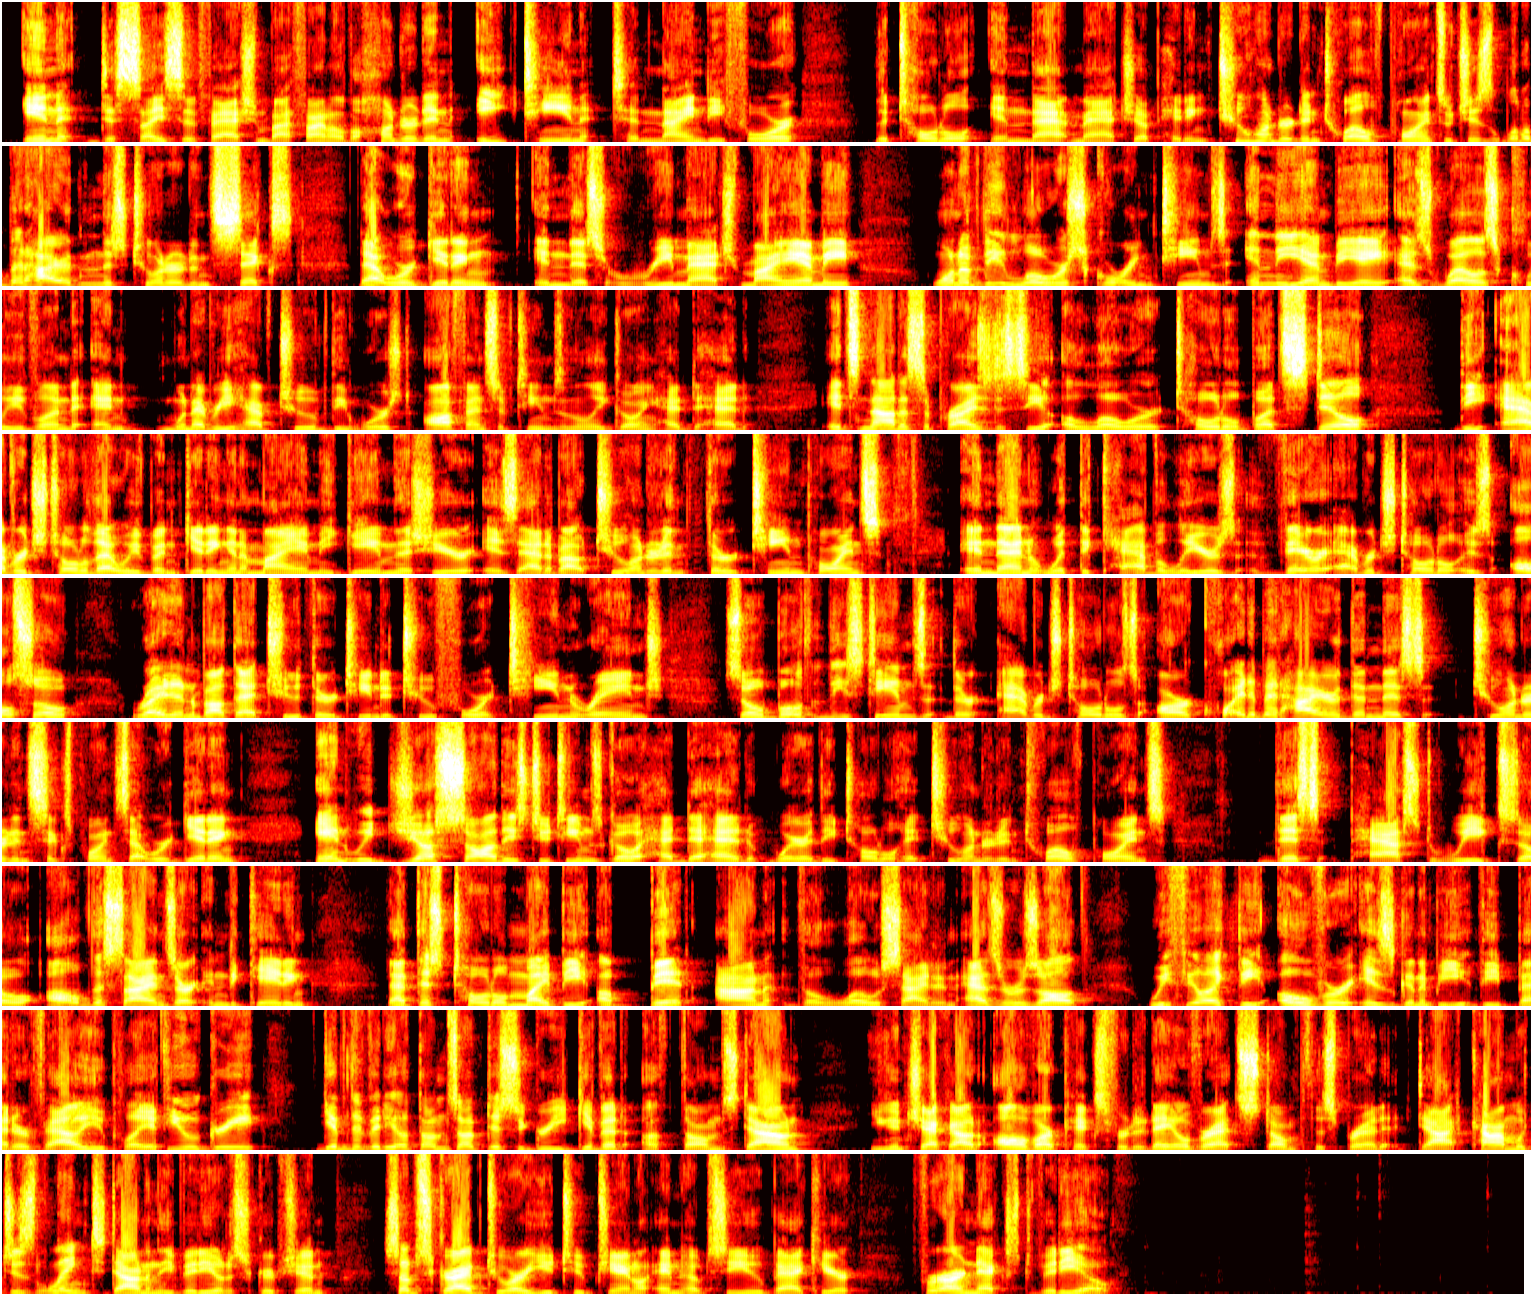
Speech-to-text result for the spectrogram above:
in decisive fashion by final of 118 to 94. The total in that matchup hitting 212 points, which is a little bit higher than this 206 that we're getting in this rematch. Miami, one of the lower scoring teams in the NBA, as well as Cleveland. And whenever you have two of the worst offensive teams in the league going head to head, it's not a surprise to see a lower total, but still, the average total that we've been getting in a Miami game this year is at about 213 points. And then with the Cavaliers, their average total is also right in about that 213 to 214 range. So both of these teams, their average totals are quite a bit higher than this 206 points that we're getting. And we just saw these two teams go head to head where the total hit 212 points this past week. So all the signs are indicating that this total might be a bit on the low side. And as a result, we feel like the over is going to be the better value play. If you agree, give the video a thumbs up. Disagree, give it a thumbs down. You can check out all of our picks for today over at stumpthespread.com, which is linked down in the video description. Subscribe to our YouTube channel and hope to see you back here for our next video.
